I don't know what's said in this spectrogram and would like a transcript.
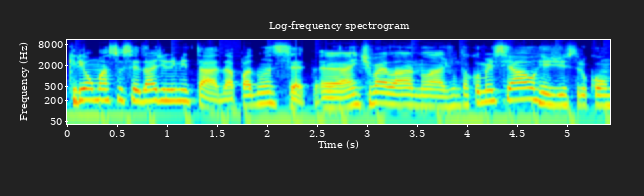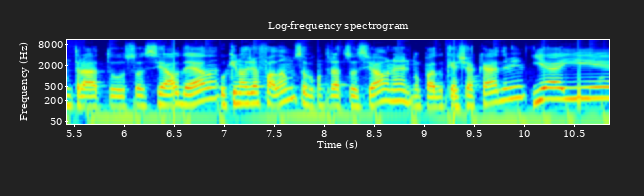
cria uma sociedade limitada, a Paduan Seta. Uh, a gente vai lá na junta comercial, registra o contrato social dela, o que nós já falamos sobre o contrato social, né, no Padocast Academy, e aí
